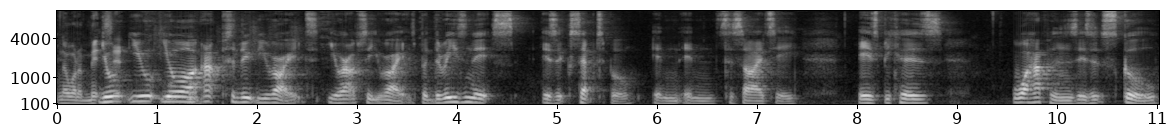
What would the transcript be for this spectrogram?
No one admits You're, it. you you are absolutely right. You are absolutely right. But the reason it's is acceptable in in society is because what happens is at school,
